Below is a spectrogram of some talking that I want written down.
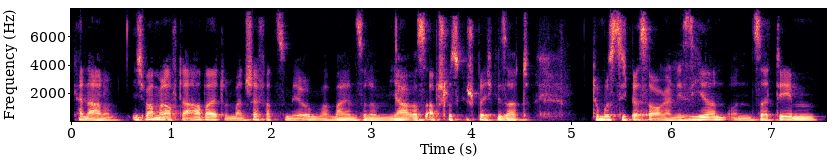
keine Ahnung. Ich war mal auf der Arbeit und mein Chef hat zu mir irgendwann mal in so einem Jahresabschlussgespräch gesagt, du musst dich besser organisieren und seitdem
